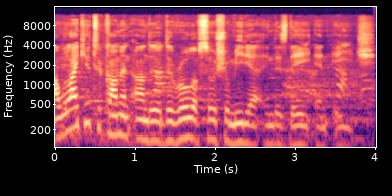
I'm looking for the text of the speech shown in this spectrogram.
i would like you to comment on the, the role of social media in this day and age.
